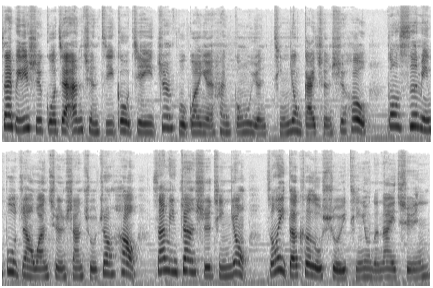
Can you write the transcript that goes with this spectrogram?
在比利时国家安全机构建议政府官员和公务员停用该程式后，共四名部长完全删除账号，三名暂时停用。总理德克鲁属于停用的那一群。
